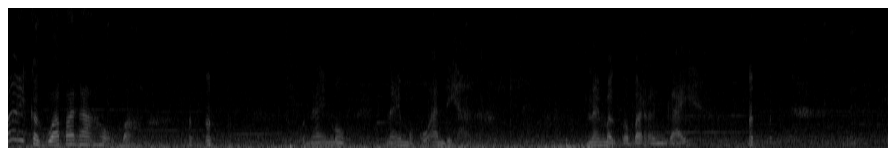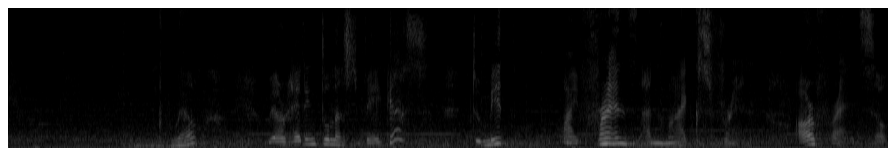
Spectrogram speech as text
Ay, kagwapa na ako ba? Unay mo, unay mo kuan diha. Unay magbabarangay. well, we are heading to Las Vegas to meet my friends and Mike's friend, our friends. So,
